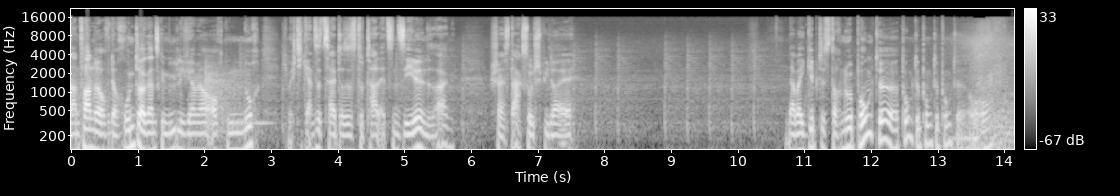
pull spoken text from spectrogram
dann fahren wir auch wieder runter, ganz gemütlich. Wir haben ja auch genug. Ich möchte die ganze Zeit, dass es total ätzend Seelen sagen. Scheiß Dark Souls-Spieler, ey. Dabei gibt es doch nur Punkte, Punkte, Punkte, Punkte. Oh, oh.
